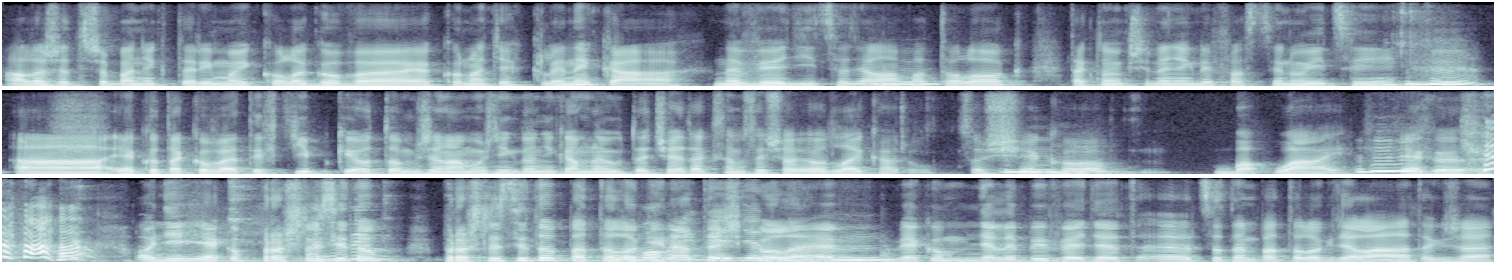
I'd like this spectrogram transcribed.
ale že třeba některý moji kolegové jako na těch klinikách nevědí, co dělá mm-hmm. patolog, tak to mi přijde někdy fascinující. Mm-hmm. A jako takové ty vtípky o tom, že nám už nikdo nikam neuteče, tak jsem slyšel i od lékařů, což mm-hmm. jako why? jako, oni jako prošli, si to, prošli si to patologii na té vědět, škole, no. jako měli by vědět, eh, co ten patolog dělá, takže,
